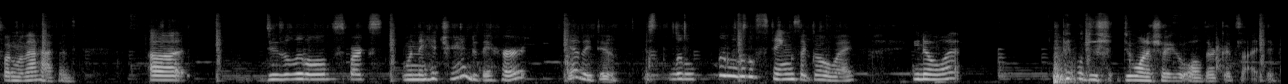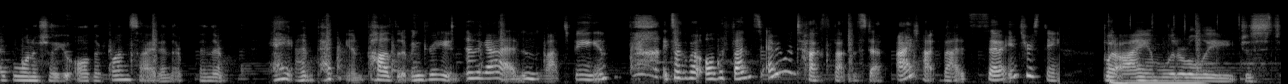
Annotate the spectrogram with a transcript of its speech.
It's fun when that happens. Uh, do the little sparks, when they hit your hand, do they hurt? Yeah, they do. Just little, little, little stings that go away. You know what? People do do want to show you all their good side. People want to show you all their fun side and their and their hey, I'm peppy and positive and great. Oh my god, watch me. I talk about all the fun stuff. Everyone talks about the stuff I talk about. It's so interesting but I am literally just,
